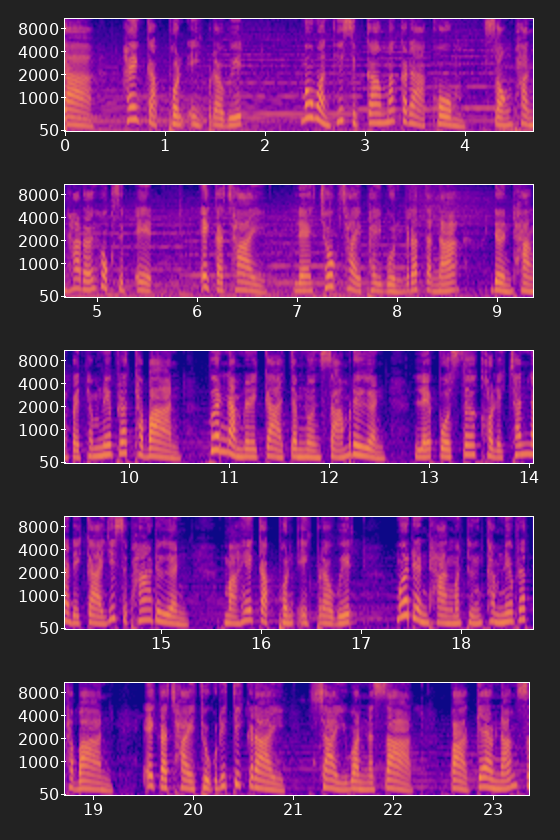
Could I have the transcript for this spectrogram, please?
กาให้กับพลเอกประวิตยเมื่อวันที่ 19 มกราคม 2561 เอกชัย และโชคชัยไพบุญรัตนะ เดินทางไปทำเนียบรัฐบาล เพื่อนำนาฬิกาจำนวน 3 เรือน และโปสเตอร์คอลเลกชันนาฬิกา 25 เรือน มาให้กับพลเอกประวิตย เมื่อเดินทางมาถึงทำเนียบรัฐบาล เอกชัยถูกฤทธิไกรชัยวรรณศาสตร์ ป่าแก้วน้ำใส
